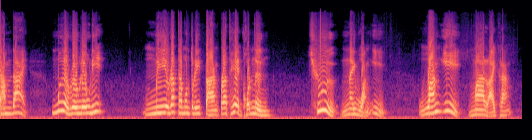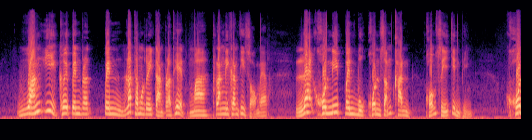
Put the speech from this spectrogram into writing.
จำได้ เมื่อเร็วๆนี้มีรัฐมนตรีต่างประเทศคนหนึ่ง ชื่อในหวังอี้หวังอี้มาหลายครั้ง หวังอี้เคยเป็นเป็นรัฐมนตรีต่างประเทศมาครั้งนี้ครั้งที่สองแล้ว และคนนี้เป็นบุคคลสำคัญของสีจิ้นผิง คน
